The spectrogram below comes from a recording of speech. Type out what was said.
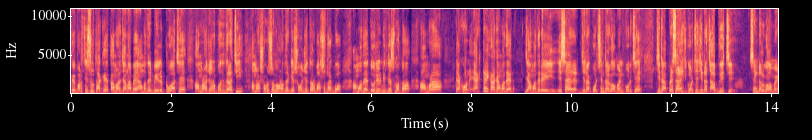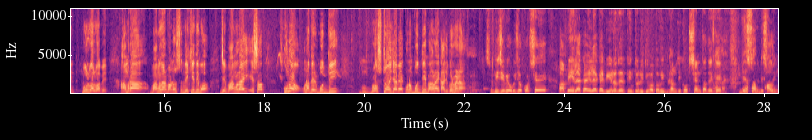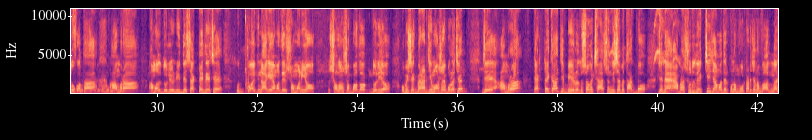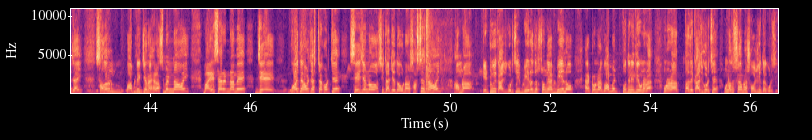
পেপার ইস্যু থাকে, তা আমরা জানাবে, আমাদের বিএল টু আছে, আমরা জনপ্রতিনিধি আছি, আমরা সবসময় ওনাদেরকে সহযোগিতার পাশে থাকব। আমাদের দলীয় নির্দেশ মতো আমরা এখন একটাই কাজ আমাদের, যে আমাদের এই এসআইয়ের যেটা করছে সেন্ট্রাল গভর্নমেন্ট করছে, যেটা প্রেসারাইজ করছে, যেটা চাপ দিচ্ছে সেন্ট্রাল গভর্নমেন্ট ভুলভালভাবে। আমরা বাংলার মানুষ দেখিয়ে দিব যে বাংলায় এসব কোনো ওনাদের বুদ্ধি ভ্রষ্ট হয়ে যাবে, কোনো বুদ্ধি বাংলায় কাজ করবে না। বিজেপি অভিযোগ করছে আপনি এলাকায় এলাকায় বিএলওদের কিন্তু রীতিমতো বিভ্রান্তি করছেন তাদেরকে এসব ফালতু কথা আমরা আমাদের দলীয় নির্দেশ একটাই দিয়েছে। কয়েকদিন আগে আমাদের সম্মানীয় সাধারণ সম্পাদক দলীয় অভিষেক ব্যানার্জি মহাশয় বলেছেন যে আমরা একটাই কাজ যে বিএলওদের সঙ্গে ছায়াসঙ্গী হিসাবে থাকব যেন আমরা শুধু দেখছি যে আমাদের কোনো ভোটার যেন বাদ না যায় সাধারণ পাবলিক যেন হ্যারাসমেন্ট না হয় বা এসআরের নামে যে ভয় দেওয়ার চেষ্টা করছে সেই যেন সেটা যেন ওনার সাকসেস না হয়। আমরা এটুকুই কাজ করছি। বিএলওদের সঙ্গে বিএলও একটা ওনারা গভর্নমেন্ট প্রতিনিধি ওনারা ওনারা তাদের কাজ করছে ওনাদের সঙ্গে আমরা সহযোগিতা করছি।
